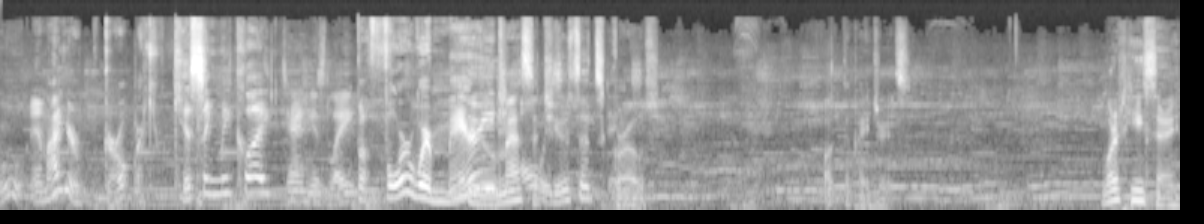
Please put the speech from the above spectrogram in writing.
Ooh, am I your girl? Are you kissing me, Clay? Tanya's late. Before we're Ew, married? Massachusetts? Gross. Fuck the Patriots. What did he say?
